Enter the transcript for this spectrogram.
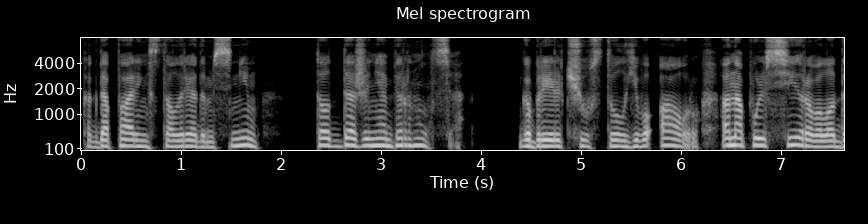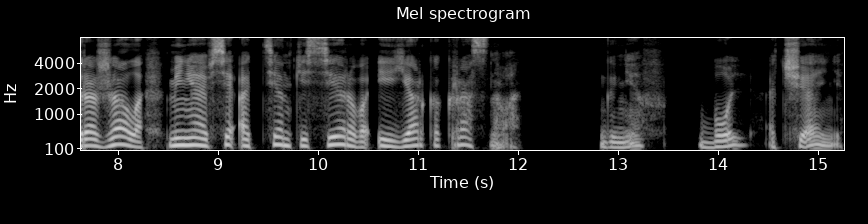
Когда парень стал рядом с ним, тот даже не обернулся. Габриэль чувствовал его ауру. Она пульсировала, дрожала, меняя все оттенки серого и ярко-красного. Гнев, боль, отчаяние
